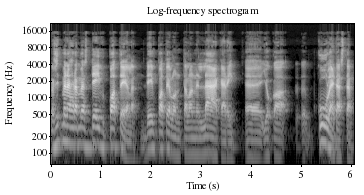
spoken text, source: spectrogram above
No sitten me nähdään myös Dave Patel. Dave Patel on tällainen lääkäri, joka kuulee tästä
